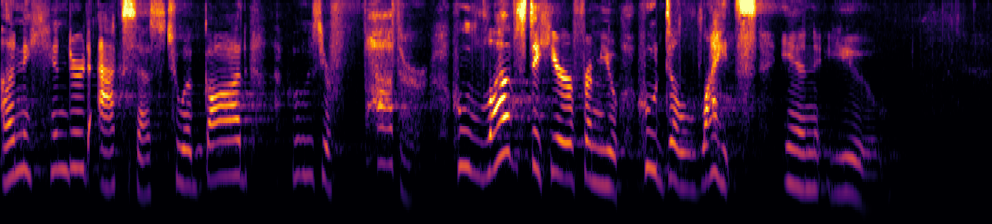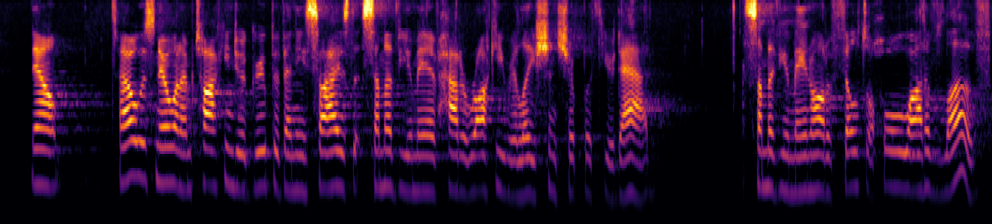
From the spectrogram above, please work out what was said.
unhindered access to a God who's your father, who loves to hear from you, who delights in you. Now, I always know when I'm talking to a group of any size that some of you may have had a rocky relationship with your dad. Some of you may not have felt a whole lot of love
